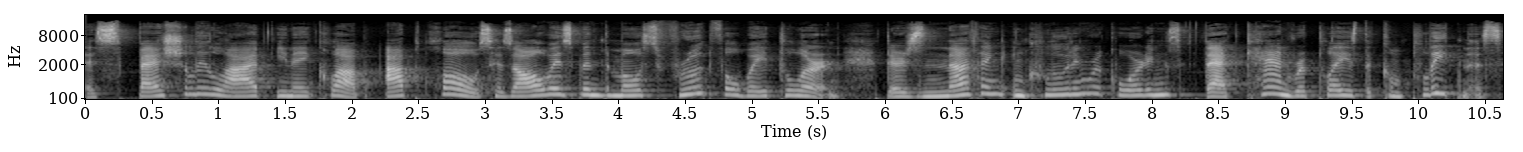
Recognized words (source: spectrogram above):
especially live in a club, up close has always been the most fruitful way to learn. There's nothing, including recordings, that can replace the completeness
